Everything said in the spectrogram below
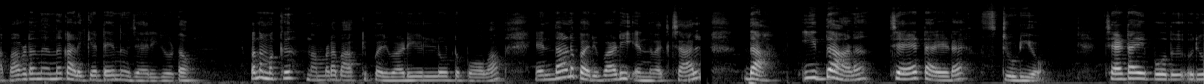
അപ്പോൾ അവിടെ നിന്ന് കളിക്കട്ടെ എന്ന് വിചാരിക്കും കേട്ടോ അപ്പം നമുക്ക് നമ്മുടെ ബാക്കി പരിപാടികളിലോട്ട് പോവാം. എന്താണ് പരിപാടി എന്ന് വെച്ചാൽ ദാ ഇതാണ് ചേട്ടായിയുടെ സ്റ്റുഡിയോ. ചേട്ടായി ഇപ്പോൾ ഒരു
